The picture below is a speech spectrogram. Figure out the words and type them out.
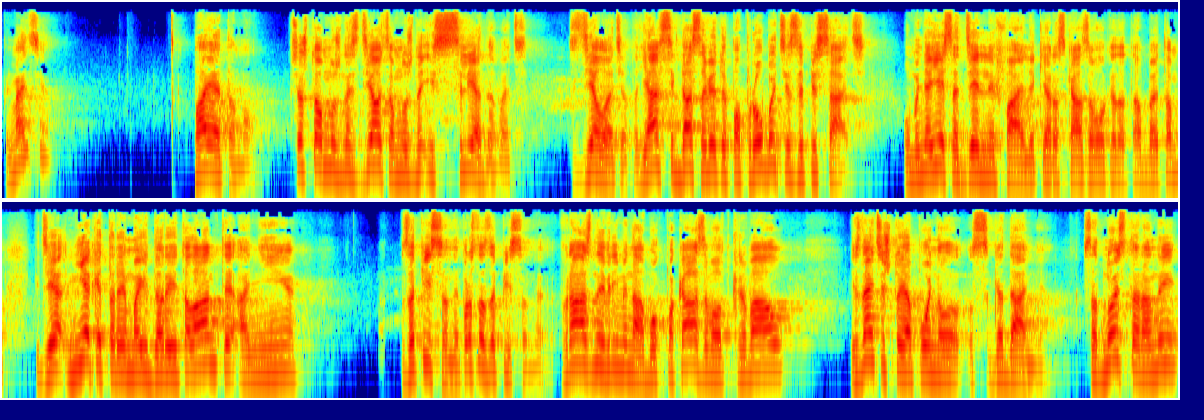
Понимаете? Поэтому все, что вам нужно сделать, вам нужно исследовать, сделать это. Я всегда советую, попробуйте записать. У меня есть отдельный файлик, я рассказывал когда-то об этом, где некоторые мои дары и таланты, они записаны, просто записаны. В разные времена Бог показывал, открывал. И знаете, что я понял с годами? С одной стороны,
